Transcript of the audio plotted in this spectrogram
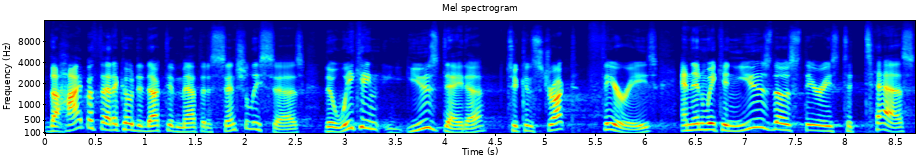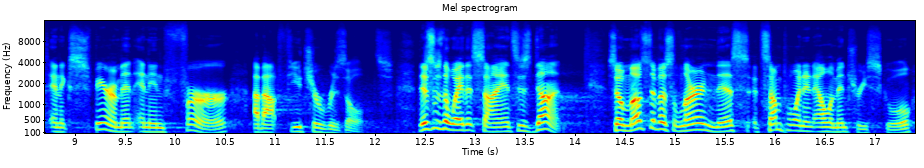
the hypothetico deductive method essentially says that we can use data to construct theories, and then we can use those theories to test and experiment and infer about future results. This is the way that science is done. So, most of us learn this at some point in elementary school.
